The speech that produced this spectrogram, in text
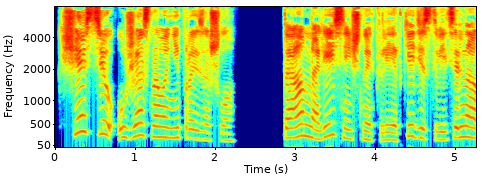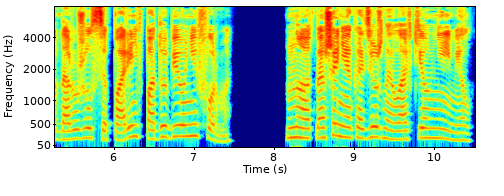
К счастью, ужасного не произошло. Там, на лестничной клетке, действительно обнаружился парень в подобии униформы. Но отношения к одежной лавке он не имел.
